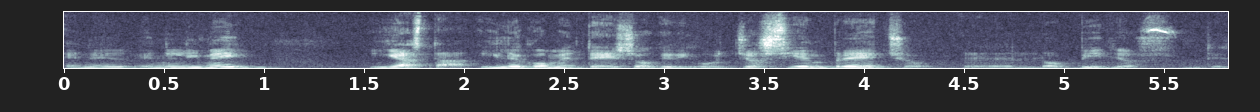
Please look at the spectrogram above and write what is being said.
en el, en el email, y ya está. Y le comenté eso, que digo, yo siempre he hecho eh, los vídeos, de,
